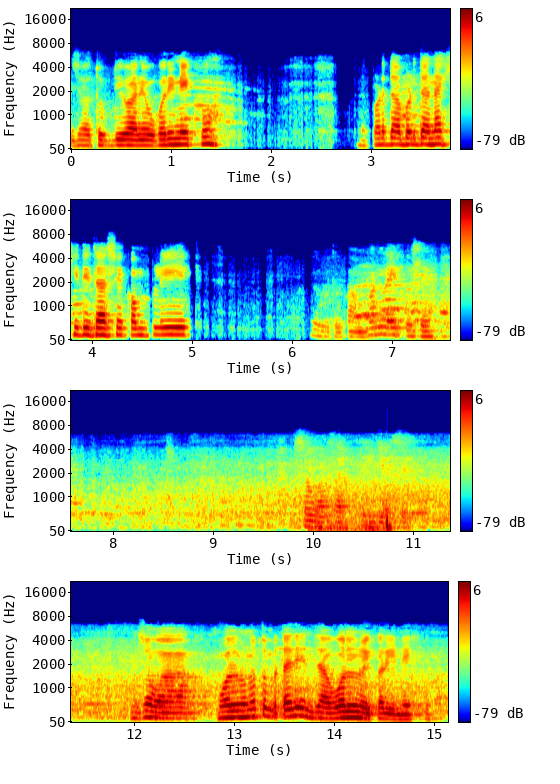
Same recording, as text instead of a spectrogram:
જો ધૂપ દીવાને એવું કરી નાખ્યું. પડદા પડદા નાખી દીધા છે કમ્પ્લીટ એવું બધું કામ કરી નાખ્યું છે. સવા સાત થઈ ગયા છે. જો આ હોલનું નહોતું બતાવી દઈએ ને આ હોલનું કરી નાખ્યું.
